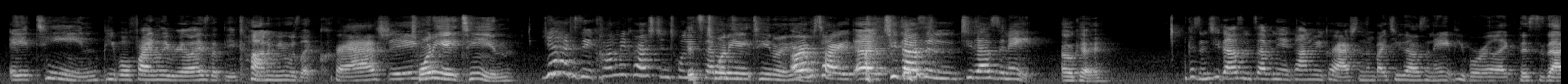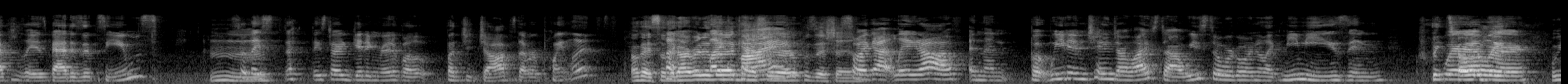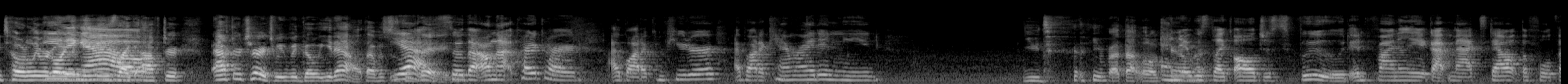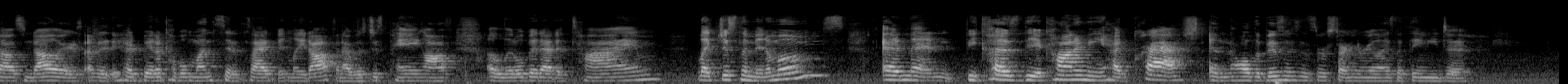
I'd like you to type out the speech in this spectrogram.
2018, people finally realized that the economy was like crashing. 2018. yeah, because the economy crashed in 2017. It's 2018 right Or now. I'm sorry, uh, 2000, 2008. Okay. because in 2007 the economy crashed, and then by 2008 people were like, "This is actually as bad as it seems." So they st- they started getting rid of a bunch of jobs that were pointless. Okay, so they got rid of Like the cashier mine. position. So I got laid off, and then but we didn't change our lifestyle. We still were going to like Mimi's and we wherever. totally, we totally were going to eating Mimi's like after after church. We would go eat out. That was just the yeah. thing. So that on that credit card, I bought a computer. I bought a camera I didn't need. you you brought that little camera. and it was like all just food and finally it got maxed out the full thousand dollars and it, it had been a couple months since i had been laid off and i was just paying off a little bit at a time like just the minimums and then because the economy had crashed and all the businesses were starting to realize that they need to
